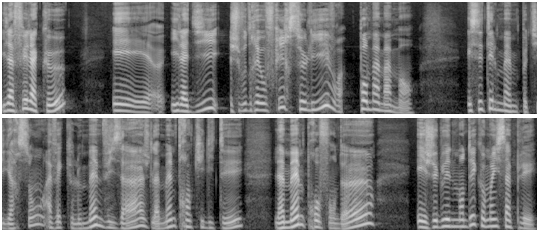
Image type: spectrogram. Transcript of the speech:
Il a fait la queue et euh, il a dit, je voudrais offrir ce livre pour ma maman. Et c'était le même petit garçon avec le même visage, la même tranquillité, la même profondeur. Et je lui ai demandé comment il s'appelait.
